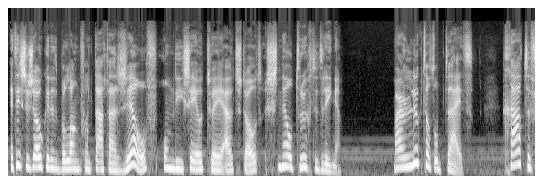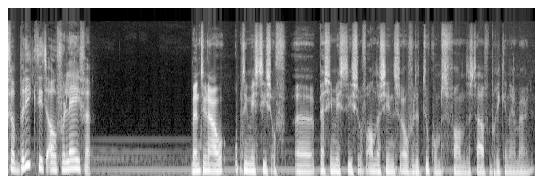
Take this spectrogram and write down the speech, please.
Het is dus ook in het belang van Tata zelf om die CO2-uitstoot snel terug te dringen. Maar lukt dat op tijd? Gaat de fabriek dit overleven? Bent u nou optimistisch of uh, pessimistisch of anderszins over de toekomst van de staalfabriek in Nijmuiden?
